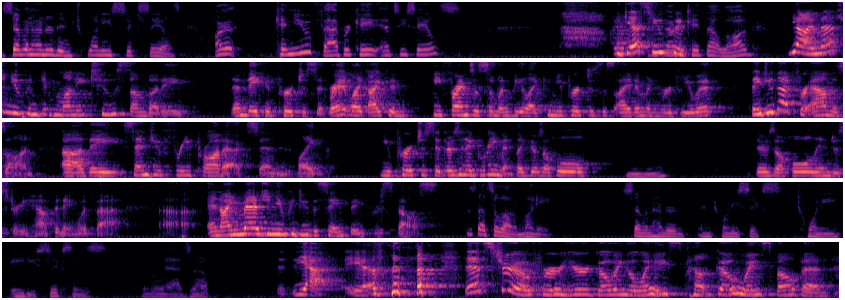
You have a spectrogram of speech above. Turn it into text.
726 sales. Are can you fabricate Etsy sales? I guess you could fabricate that log. Yeah, I imagine you can give money to somebody and they could purchase it, right? Like I could be friends with someone, and be like, "Can you purchase this item and review it?" They do that for Amazon. Uh, they send you free products and like you purchase it. There's an agreement. Like there's a whole hmm there's a whole industry happening with that. Uh, and I imagine you could do the same thing for spells. Because that's a lot of money. 726, 20, 86s. That really adds up. Yeah, yeah, that's true for your going away spell, go away spell pen.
